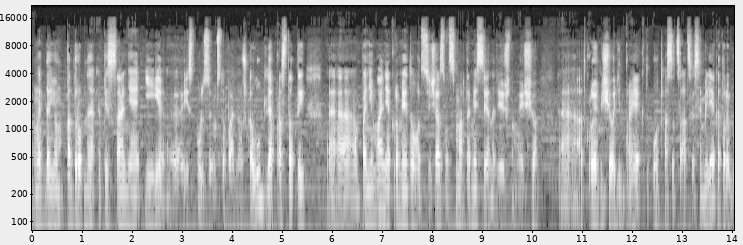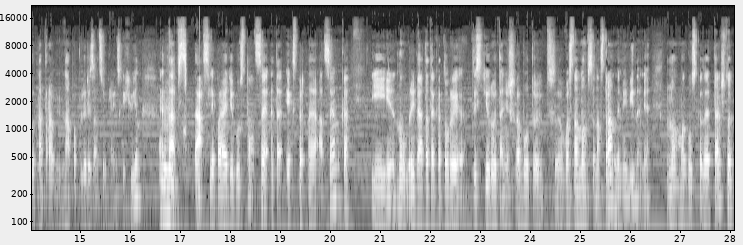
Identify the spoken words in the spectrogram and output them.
Мы даем подробное описание и э, используем стопальную шкалу для простоты э, понимания. Кроме этого, вот сейчас вот с марта месяца я надеюсь, что мы еще э, откроем еще один проект от Ассоциации Сомелье, который будет направлен на популяризацию украинских вин. Это mm-hmm. всегда слепая дегустация, это экспертная оценка, и ну, ребята-то, которые тестируют, они же работают в основном с иностранными винами. Но могу сказать так, что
